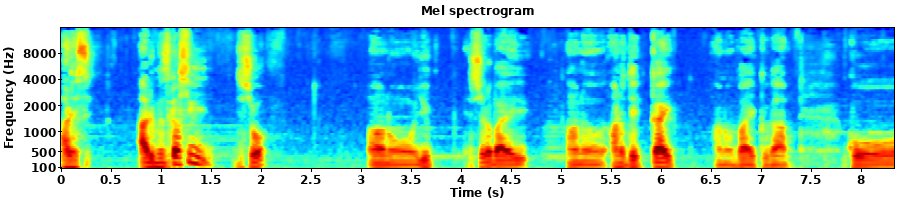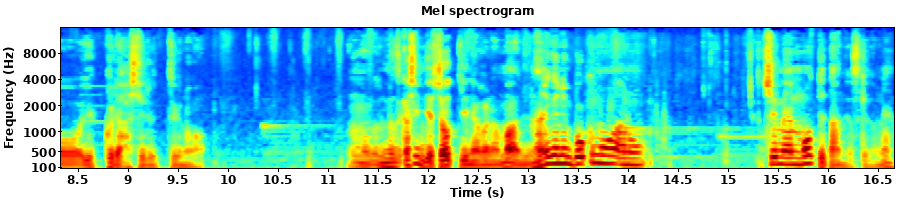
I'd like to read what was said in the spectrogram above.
あれあれ難しいでしょ？あのゆ白バイあのあのでっかいあのバイクがこうゆっくり走るっていうのは。もう難しいんでしょ？って言いながら。まあ何気に僕もあの中面持ってたんですけどね。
